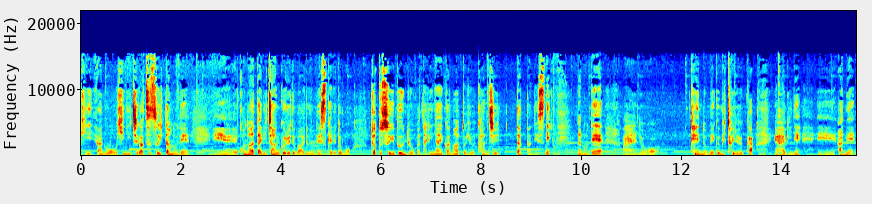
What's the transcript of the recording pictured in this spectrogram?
期あの日にちが続いたので、えー、この辺りジャングルではあるんですけれどもちょっと水分量が足りないかなという感じだったんですね。なのであの天の恵みというかやはりね、えー、雨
